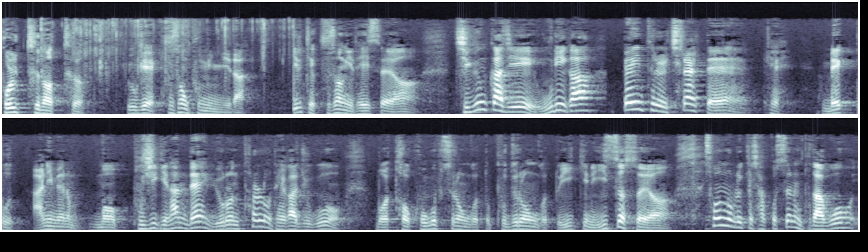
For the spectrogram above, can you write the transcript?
볼트 너트. 요게 구성품입니다. 이렇게 구성이 돼 있어요. 지금까지 우리가 페인트를 칠할 때 이렇게 맥붓 아니면 뭐 붓이긴 한데 요런 털로 돼가지고 뭐 더 고급스러운 것도 부드러운 것도 있기는 있었어요. 손으로 이렇게 잡고 쓰는 붓하고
